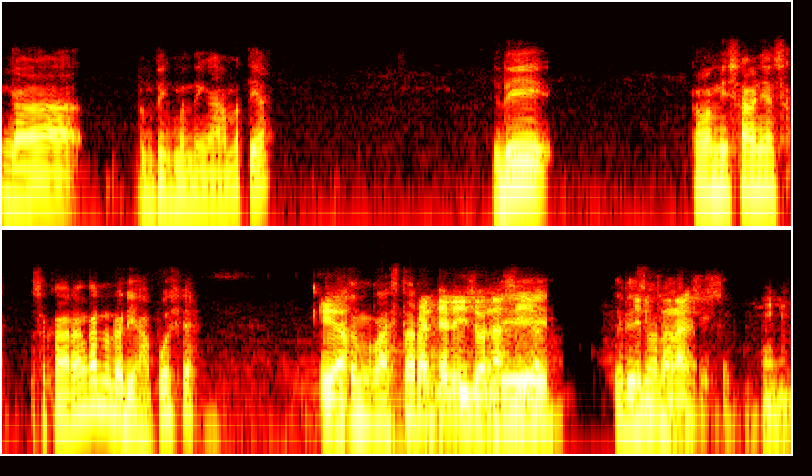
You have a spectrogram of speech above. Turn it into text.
nggak penting-penting amat ya. Jadi kalau misalnya se- sekarang kan udah dihapus ya iya sistem klaster. kan jadi zonasi ya Jadi, jadi jadi zonasi. zonasi Hmm.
